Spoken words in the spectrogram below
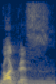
God bless.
